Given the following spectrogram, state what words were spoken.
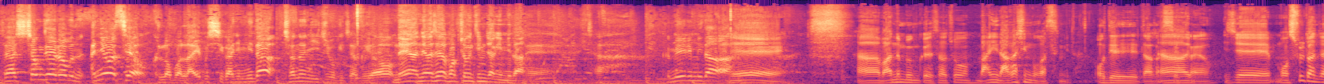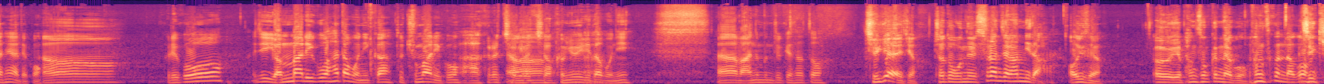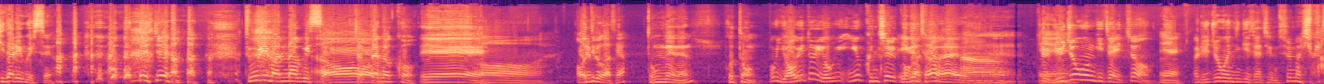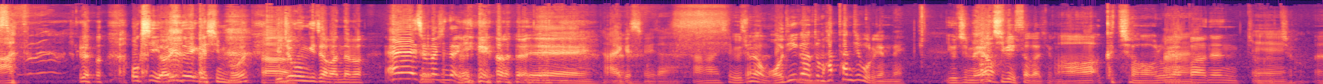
자 시청자 여러분 안녕하세요 글로벌 라이브 시간입니다 저는 이주호 기자고요 네, 안녕하세요. 박정훈 팀장입니다. 네. 자 금요일입니다 네. 아, 많은 분께서 좀 많이 나가신 것 같습니다. 어딜 아, 나갔을까요? 이제 뭐 술도 한잔 해야 되고. 어... 그리고 이제 연말이고 하다 보니까 또 주말이고. 아 그렇죠 아, 그렇죠 금요일이다 아, 보니 아, 많은 분들께서 또 즐겨야죠. 저도 오늘 술 한잔 합니다 어디서요? 어, 예, 방송 끝나고 방송 끝나고? 지금 기다리고 있어요 둘이 만나고 있어 어. 저 빼놓고 예. 어... 어디로 가세요? 동네는? 보통. 뭐 여기도 여기 이 근처일 것 이 근처? 같아요. 예, 아, 예. 저 예. 류종훈 기자 있죠? 예. 류종훈 기자 지금 술 마시고 아. 있어요. 혹시 여의도에 계신 분 아. 류종훈 기자 만나면 에술 마신다. 예. 예. 알겠습니다. 아, 요즘에 어디가 좀 핫한지 모르겠네. 요즘에요? 서로 집에 있어가지고. 아, 그쵸. 로이 아. 아빠는 좀 예. 그렇죠. 예.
